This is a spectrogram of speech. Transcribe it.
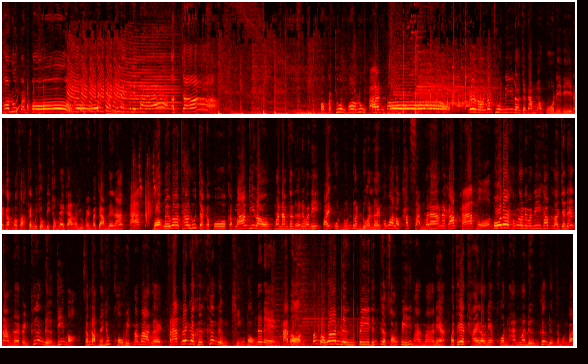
พ่อลูกปันโปปั่นที่แรงไปเลยป้าอาจารย์พบกับช่วงพ่อลูกปันโป แน่นอนครับช่วงนี้เราจะนำเอาโปรดีๆนะครับมาฝากท่านผู้ชมที่ชมรายการเราอยู่เป็นประจำเลยนะ ครับ บอกเลยว่าถ้ารู้จักกับโปรกับร้านที่เรามานำเสนอในวันนี้ ไปอุดหนุนด่วนๆเลย เพราะว่าเราคัดสรรมาแล้วนะครับ ครับผม โปรแรกของเราในวันนี้ครับ เราจะแนะนำเลยเป็นเครื่องดื่มที่เหมาะสำหรับในยุคโควิดมาก ๆ เลยครับ นั่นก็คือเครื่องดื่มขิงผงนั่นเอง ครับผม ต้องบอกว่า 1 ปีถึงเกือบ 2 ปีที่ผ่านมาเนี่ยประเทศไทยเราเนี่ยคนหันมาดื่มเครื่องดื่มสมุนไพร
